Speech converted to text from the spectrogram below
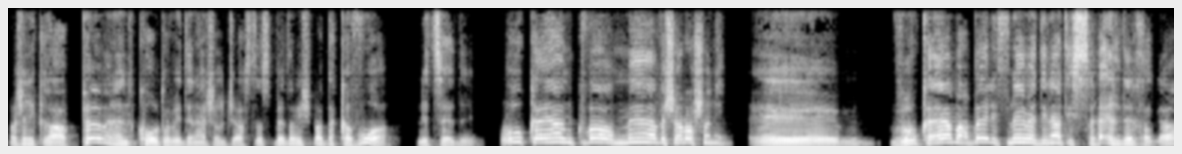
מה שנקרא permanent court of international justice, בית המשפט הקבוע לצדק, הוא קיים כבר 103 שנים, אה, והוא קיים הרבה לפני מדינת ישראל דרך אגב,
